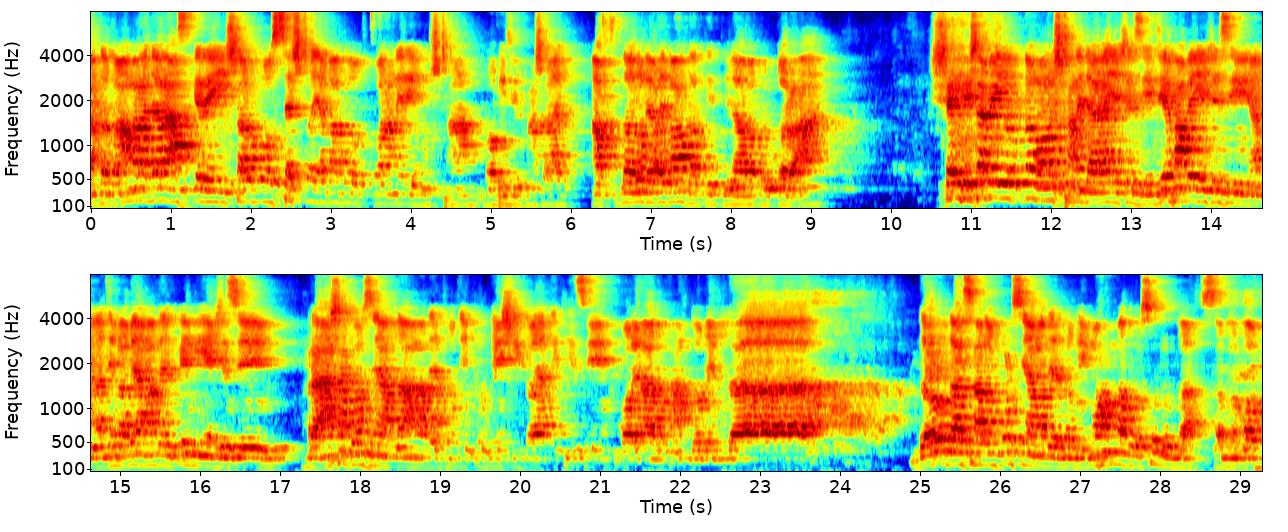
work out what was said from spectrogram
অন্তত আমরা যারা আজকের এই সর্বশ্রেষ্ঠ ইবাদত কোরআনের অনুষ্ঠান নবীজির ভাষায় আফদালুল ইবাদাতি তিলাওয়াতুল কোরআন। সেই হিসাবে উত্তম অনুষ্ঠানে যারা এসেছি, যেভাবে এসেছি, আল্লাহ যেভাবে আমাদেরকে নিয়ে এসেছে, আমরা আশা করছি আল্লাহ আমাদের প্রতি একটু বেশি দয়া দেখিয়েছে বলেন, আলহামদুলিল্লাহ। দরুদ সালাম পড়ছি আমাদের নবী মোহাম্মদ রাসূলুল্লাহ সাল্লাল্লাহু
